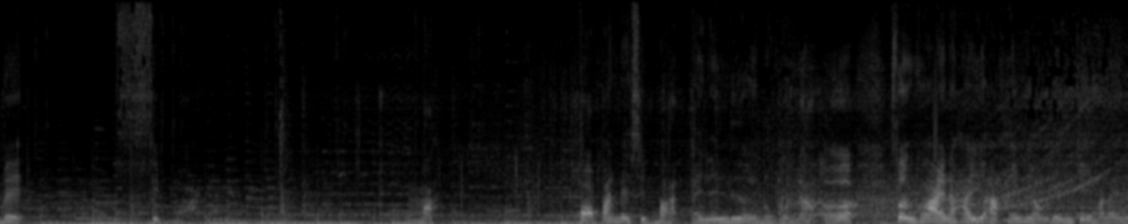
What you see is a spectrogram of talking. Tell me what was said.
bet สิบบาท มา ขอปั้นเบสิบบาทไปเรื่อยๆน้องคนนะ เออ ส่วนใครนะคะอยากให้เหมียวเล่นเกมอะไรใน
